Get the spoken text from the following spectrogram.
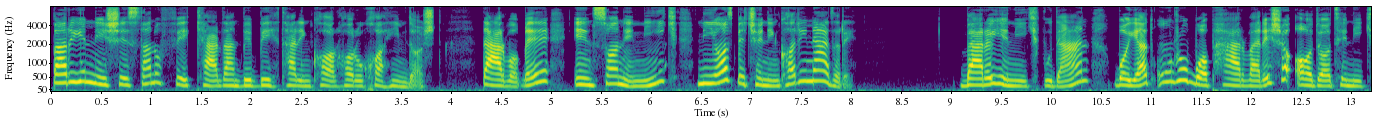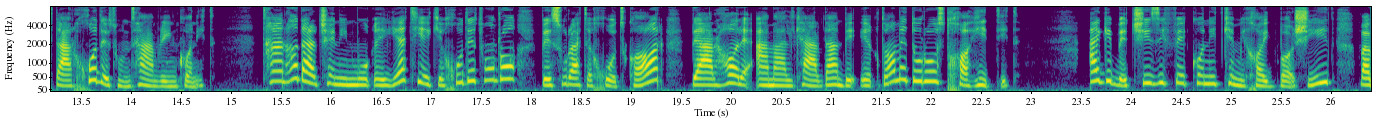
برای نشستن و فکر کردن به بهترین کارها رو خواهیم داشت. در واقع انسان نیک نیاز به چنین کاری نداره. برای نیک بودن باید اون رو با پرورش عادات نیک در خودتون تمرین کنید. تنها در چنین موقعیتیه که خودتون رو به صورت خودکار در حال عمل کردن به اقدام درست خواهید دید. اگه به چیزی فکر کنید که می‌خواید باشید و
